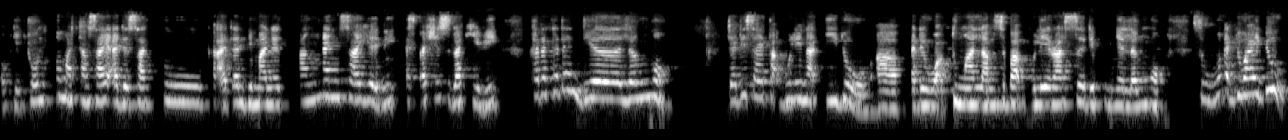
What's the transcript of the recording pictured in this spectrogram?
okay, contoh macam saya ada satu keadaan di mana tangan saya ni, especially sebelah kiri, kadang-kadang dia lenguh. Jadi saya tak boleh nak tidur uh, pada waktu malam sebab boleh rasa dia punya lenguh. So what do I do?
